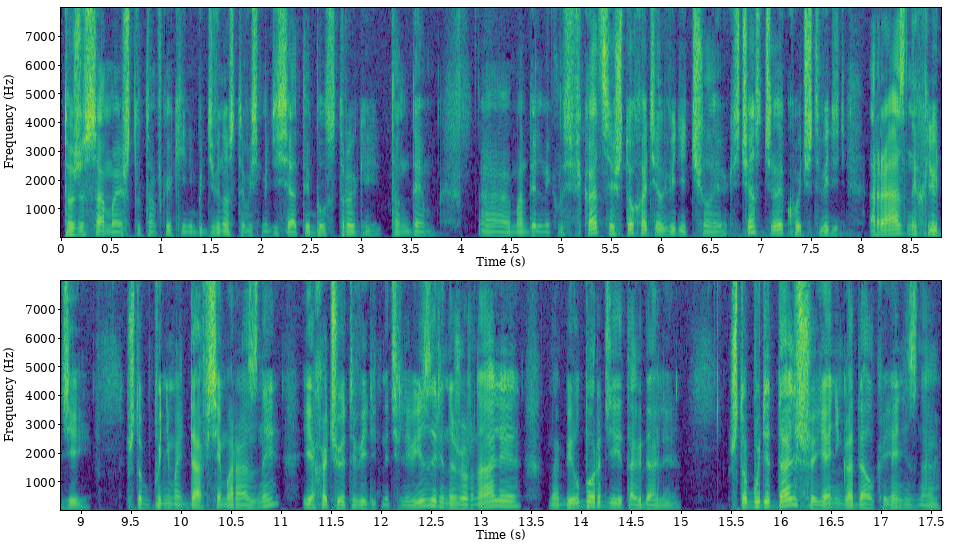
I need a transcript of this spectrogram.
То же самое, что там в какие-нибудь 90-е, 80-е был строгий тандем э, модельной классификации, что хотел видеть человек. Сейчас человек хочет видеть разных людей, чтобы понимать, да, все мы разные, я хочу это видеть на телевизоре, на журнале, на билборде и так далее. Что будет дальше, я не гадалка, я не знаю.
